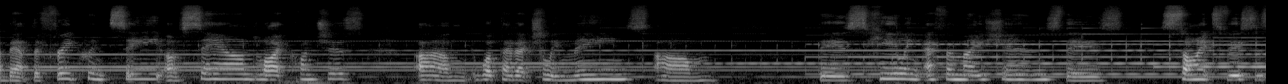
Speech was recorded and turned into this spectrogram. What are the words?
about the frequency of sound, light conscious, um, what that actually means. Um, there's healing affirmations, there's science versus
